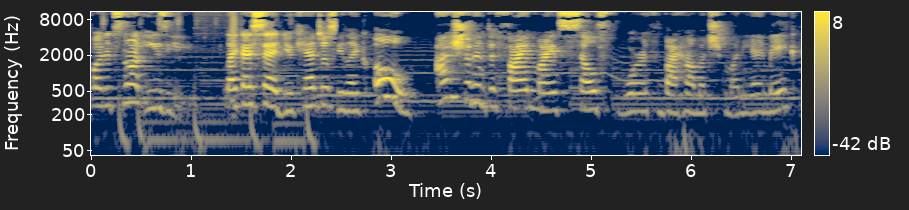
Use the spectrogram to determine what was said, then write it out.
but it's not easy. Like I said, you can't just be like, oh, I shouldn't define my self-worth by how much money I make.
